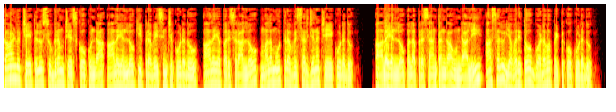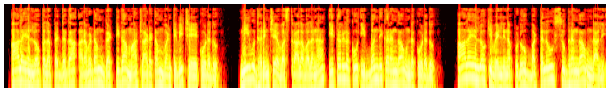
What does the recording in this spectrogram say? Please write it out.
కాళ్ళు చేతులు శుభ్రం చేసుకోకుండా ఆలయంలోకి ప్రవేశించకూడదు ఆలయ పరిసరాల్లో మలమూత్ర విసర్జన చేయకూడదు. ఆలయం లోపల ప్రశాంతంగా ఉండాలి అసలు ఎవరితో గొడవ పెట్టుకోకూడదు. ఆలయం లోపల పెద్దగా అరవడం గట్టిగా మాట్లాడటం వంటివి చేయకూడదు. నీవు ధరించే వస్త్రాల వలన ఇతరులకు ఇబ్బందికరంగా ఉండకూడదు. ఆలయంలోకి వెళ్ళినప్పుడు బట్టలు శుభ్రంగా ఉండాలి.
